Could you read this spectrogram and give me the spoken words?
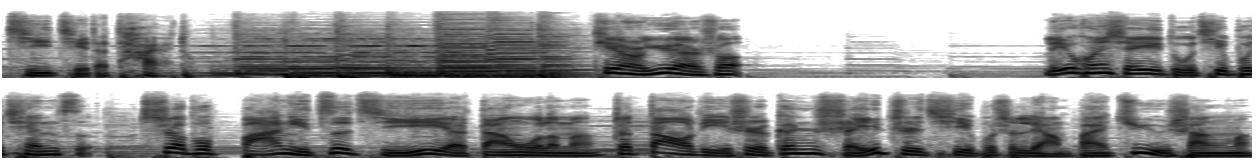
积极的态度。听尔月说，离婚协议赌气不签字，这不把你自己也耽误了吗？这到底是跟谁置气？不是两败俱伤吗？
